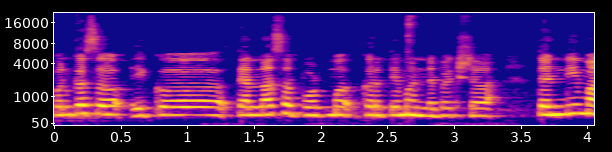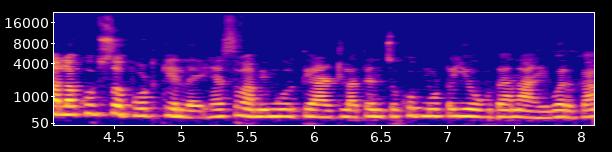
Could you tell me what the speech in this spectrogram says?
पण कसं एक त्यांना सपोर्ट करते म्हणण्यापेक्षा त्यांनी मला खूप सपोर्ट केलंय. ह्या स्वामी मूर्ती आर्टला त्यांचं खूप मोठं योगदान आहे बरं का.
